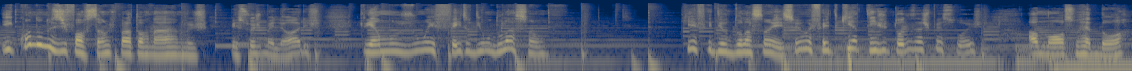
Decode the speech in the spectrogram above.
E quando nos esforçamos para tornarmos pessoas melhores, criamos um efeito de ondulação. Que efeito de ondulação é isso? É um efeito que atinge todas as pessoas ao nosso redor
